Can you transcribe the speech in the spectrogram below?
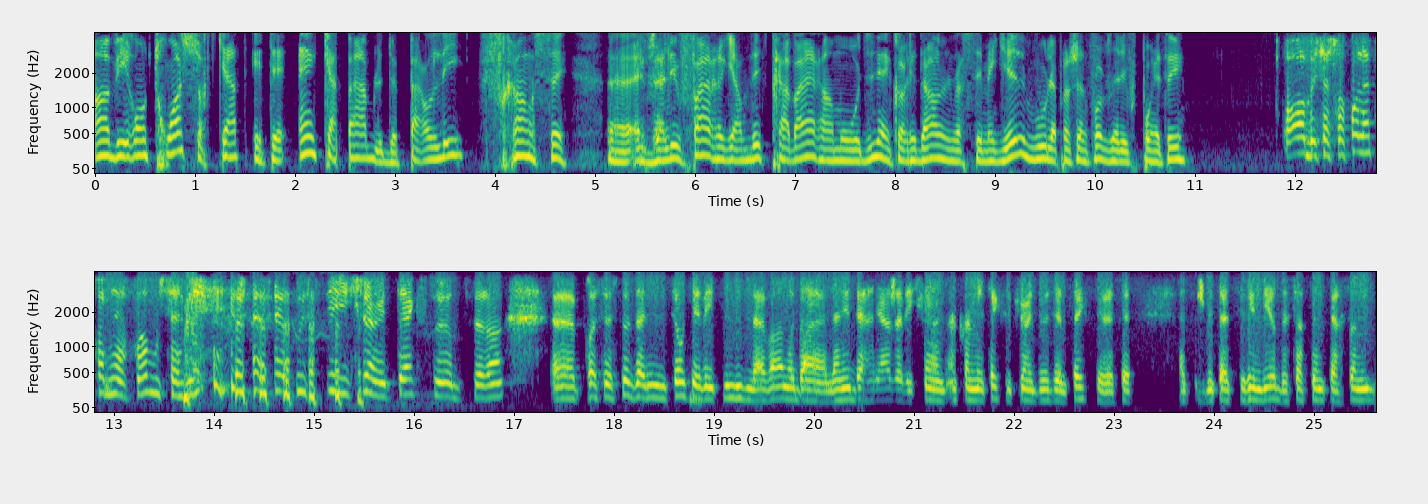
Environ trois sur quatre étaient incapables de parler français. Euh, vous allez vous faire regarder de travers en maudit dans les corridors de l'Université McGill. Vous, la prochaine fois, vous allez vous pointer. Oh, ben, ce sera pas la première fois, vous savez. J'avais aussi écrit un texte sur différents euh, processus d'admission qui avait été mis de l'avant l'année dernière. J'avais écrit un, premier texte et puis un deuxième texte je m'étais attiré lire de certaines personnes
